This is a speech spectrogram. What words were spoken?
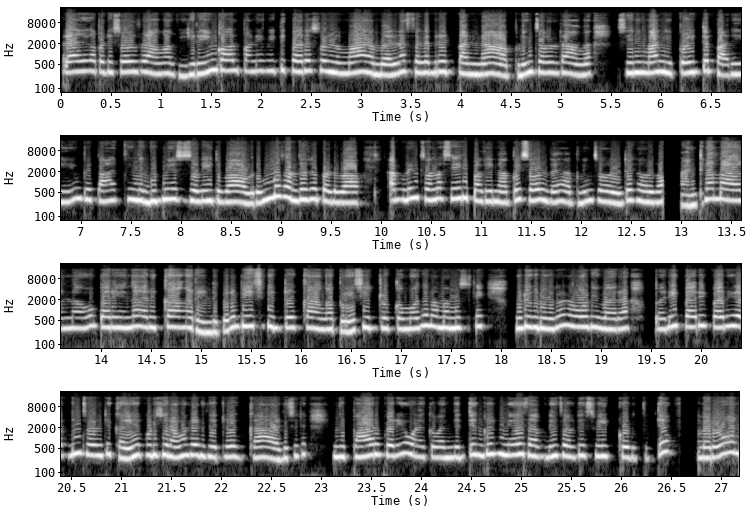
ராதிகா பாட்டி சொல்றாங்க. வீரையும் கால் பண்ணி வீட்டுக்கு வர சொல்லுமா. நம்ம எல்லாம் செலிப்ரேட் பண்ண அப்படின்னு சொல்றாங்க. சரிம்மா நீ போயிட்டு பரியும் போய் பார்த்து இந்த குட் நியூஸ் சொல்லிட்டு வா. ரொம்ப சந்தோஷப்படுவா. அப்படின்னு சொன்னா சரி பரி நான் போய் சொல்றேன் அப்படின்னு சொல்லிட்டு சொல்றான். வந்துட்டு நம்ம அண்ணாவும் பரியும் தான் இருக்காங்க. ரெண்டு பேரும் பேசிக்கிட்டு இருக்காங்க. பேசிட்டு இருக்கும் போது நம்ம மிஸ்டேக் குடு குடு குடுன்னு ஓடி வரா. பரி பரி பரி அப்படின்னு சொல்லிட்டு கையை பிடிச்சி ரவுண்ட் எடுத்துட்டு இருக்கா. அடிச்சுட்டு இங்க பாரு பரி உனக்கு வந்துட்டு குட் நியூஸ் அப்படின்னு சொல்லிட்டு ஸ்வீட் கொடுத்துட்டு நம்ம ரோஹன்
